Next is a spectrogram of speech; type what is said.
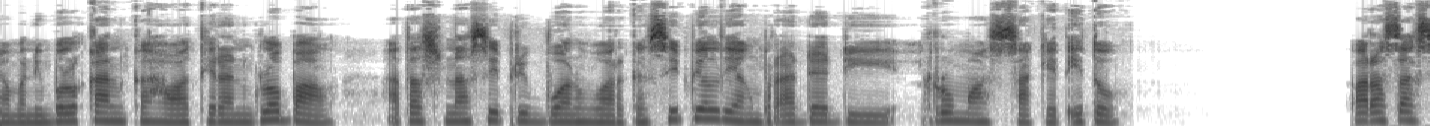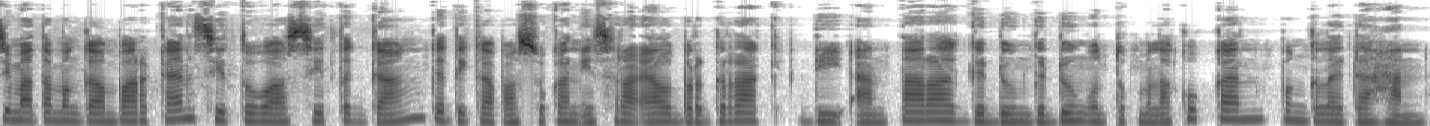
yang menimbulkan kekhawatiran global atas nasib ribuan warga sipil yang berada di rumah sakit itu. Para saksi mata menggambarkan situasi tegang ketika pasukan Israel bergerak di antara gedung-gedung untuk melakukan penggeledahan.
